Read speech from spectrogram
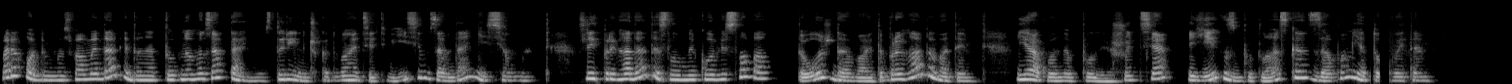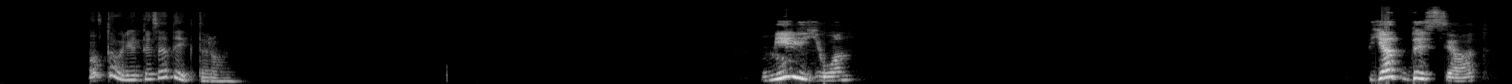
Переходимо з вами далі до наступного завдання. Сторіночка 28, завдання 7. Слід пригадати словникові слова. Тож давайте пригадувати, як вони пишуться, їх, будь ласка, запам'ятовуйте. Повторюйте за диктором. мільйон, п'ятдесят,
